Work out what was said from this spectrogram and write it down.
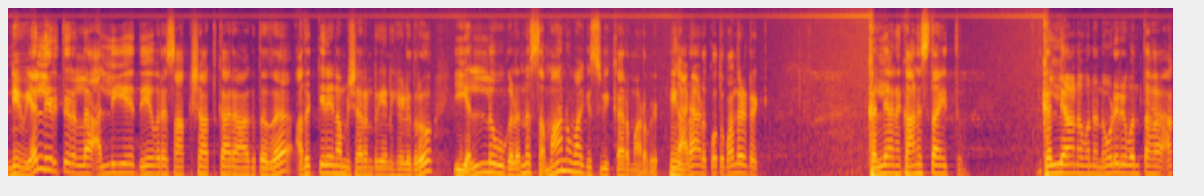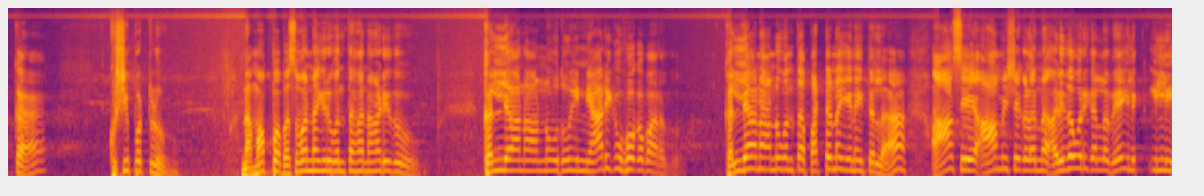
ನೀವು ಎಲ್ಲಿರ್ತೀರಲ್ಲ ಅಲ್ಲಿಯೇ ದೇವರ ಸಾಕ್ಷಾತ್ಕಾರ ಆಗ್ತದೆ. ಅದಕ್ಕೇ ನಮ್ಮ ಶರಣರು ಏನು ಹೇಳಿದರು? ಈ ಎಲ್ಲವುಗಳನ್ನು ಸಮಾನವಾಗಿ ಸ್ವೀಕಾರ ಮಾಡಬೇಕು. ಹಿಂಗೆ ಅಡ ಆಡ್ಕೋತ ಬಂದ್ರಿ ಕಲ್ಯಾಣ ಕಾಣಿಸ್ತಾ ಇತ್ತು. ಕಲ್ಯಾಣವನ್ನು ನೋಡಿರುವಂತಹ ಅಕ್ಕ ಖುಷಿಪಟ್ಟಳು. ನಮ್ಮಪ್ಪ ಬಸವಣ್ಣಗಿರುವಂತಹ ನಾಡಿದು. ಕಲ್ಯಾಣ ಅನ್ನುವುದು ಇನ್ಯಾರಿಗೂ ಹೋಗಬಾರದು. ಕಲ್ಯಾಣ ಅನ್ನುವಂಥ ಪಟ್ಟಣ ಏನೈತಲ್ಲ, ಆಸೆ ಆಮಿಷಗಳನ್ನು ಅಳಿದವರಿಗಲ್ಲದೆ ಇಲ್ಲಿ ಇಲ್ಲಿ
